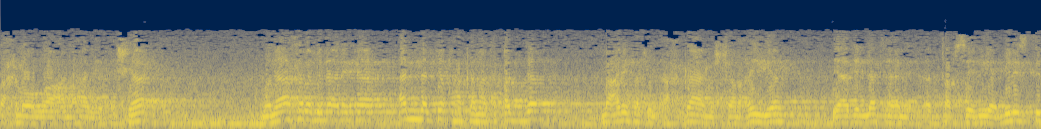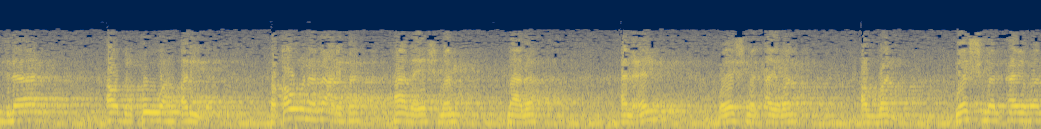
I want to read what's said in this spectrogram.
رحمه الله عن هذه الأشياء مناسبة بذلك أن الفقه كما تقدم معرفة الأحكام الشرعية بأدلتها التفصيلية بالاستدلال أو بالقوة القريبة فقولنا معرفة هذا يشمل ماذا؟ العلم ويشمل أيضا الظن. يشمل أيضا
